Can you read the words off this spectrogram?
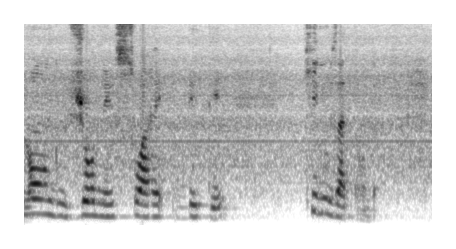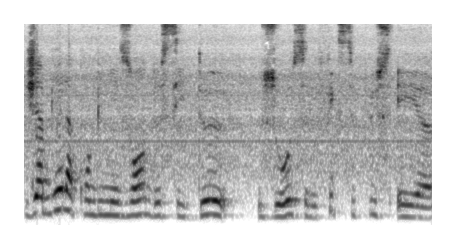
longues journées, soirées d'été qui nous attendent. J'aime bien la combinaison de ces deux os, c'est le Fix Plus et euh,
